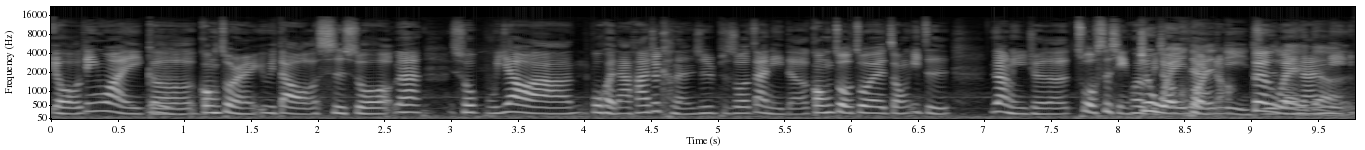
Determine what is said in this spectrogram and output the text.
有另外一个工作人员遇到是说，嗯、那说不要啊，不回答他，就可能就是比如说在你的工作作业中一直让你觉得做事情会比较困扰，对，为难你。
